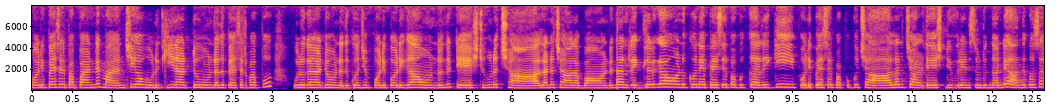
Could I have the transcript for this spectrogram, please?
పొడి పెసరపప్పు అంటే మంచిగా ఉడికినట్టు ఉండదు పెసరపప్పు. ఉడకనట్టు ఉండదు. కొంచెం పొడి పొడిగా ఉంటుంది. టేస్ట్ కూడా చాలా అంటే చాలా బాగుంటుంది. నేను రెగ్యులర్గా వండుకునే పెసరపప్పు కర్రీకి ఈ పొడి పెసరపప్పుకు చాలా చాలా టేస్ట్ డిఫరెన్స్ ఉంటుందండి. అందుకోసం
